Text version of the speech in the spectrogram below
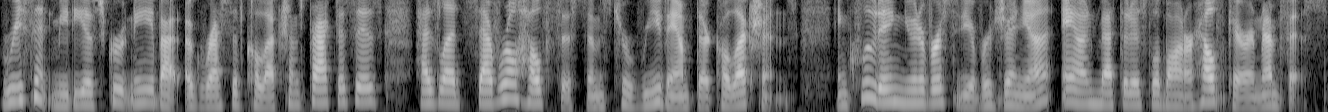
Recent media scrutiny about aggressive collections practices has led several health systems to revamp their collections, including University of Virginia and Methodist Le Bonheur Healthcare in Memphis.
